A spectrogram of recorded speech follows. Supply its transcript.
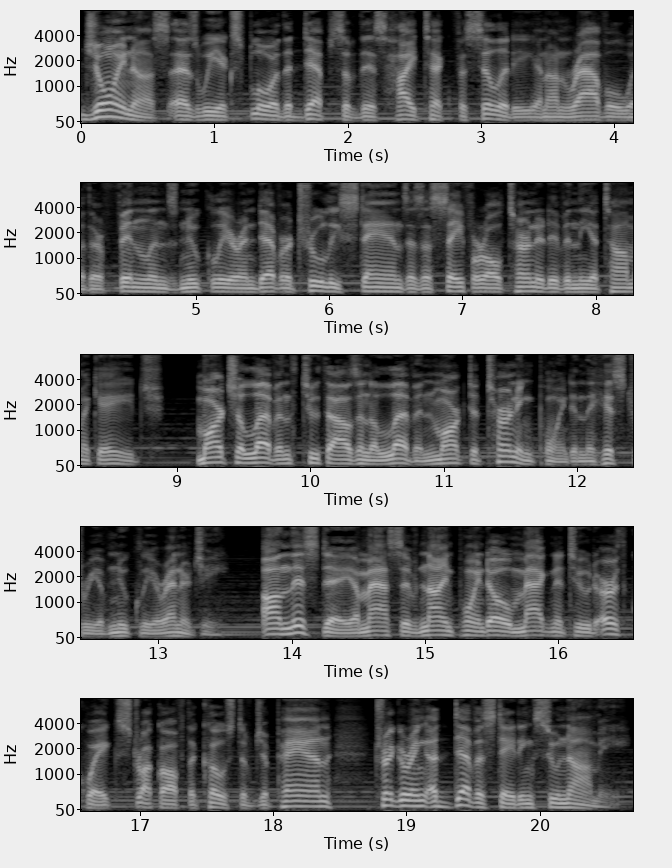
Join us as we explore the depths of this high-tech facility and unravel whether Finland's nuclear endeavor truly stands as a safer alternative in the atomic age. March 11, 2011 marked a turning point in the history of nuclear energy. On this day, a massive 9.0 magnitude earthquake struck off the coast of Japan, triggering a devastating tsunami.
